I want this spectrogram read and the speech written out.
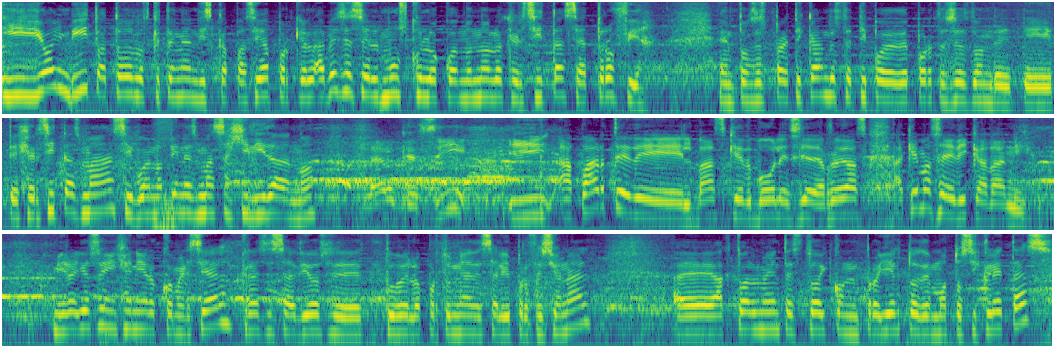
Y yo invito a todos los que tengan discapacidad porque a veces el músculo cuando no lo ejercitas se atrofia. Entonces practicando este tipo de deportes es donde te, te ejercitas más y bueno, tienes más agilidad, ¿no? Claro que sí. Y aparte del básquetbol en silla de ruedas, ¿a qué más se dedica Dani? Mira, yo soy ingeniero comercial, gracias a Dios eh, tuve la oportunidad de salir profesional. Eh, actualmente estoy con un proyecto de motocicletas,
